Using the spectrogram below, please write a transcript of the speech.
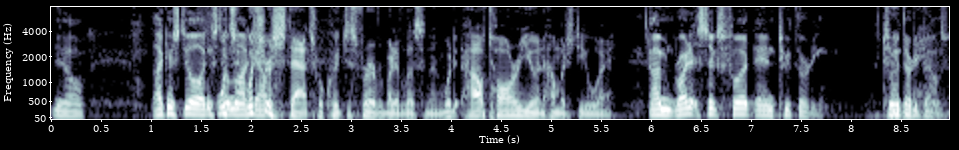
You know, I can still I can still What's, knock what's out. your stats real quick just for everybody listening? What how tall are you and how much do you weigh? I'm right at six foot and 230, 230 230. pounds.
